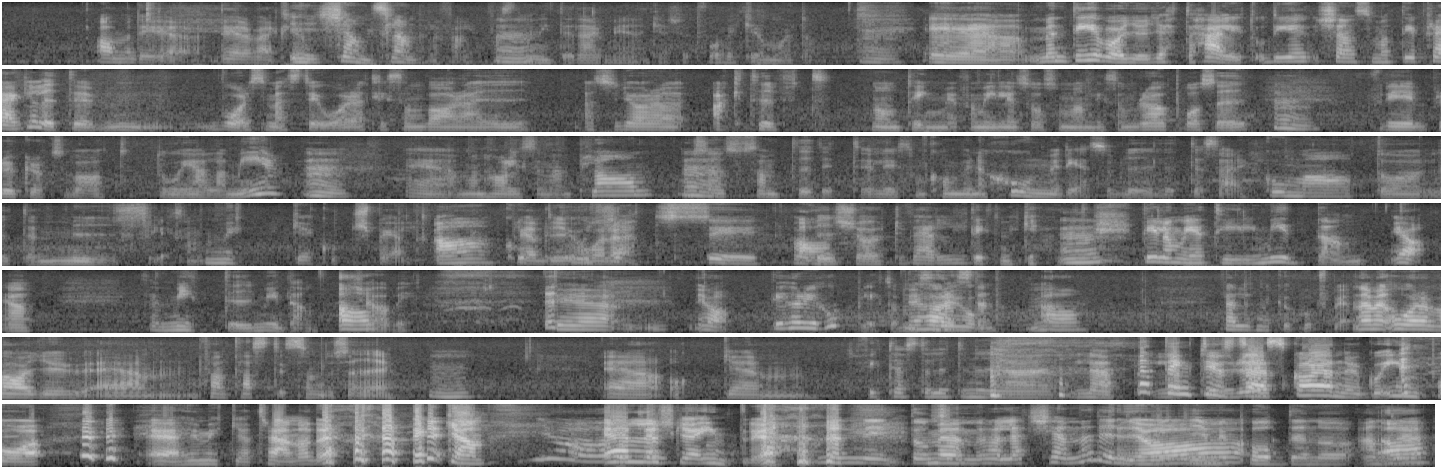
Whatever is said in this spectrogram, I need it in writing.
Men det, det är det verkligen. I känslan i alla fall. Fast Mm. man inte är där mer än kanske två veckor om året. Då. Mm. Eh, men det var ju jättehärligt och det känns som att det präglar lite mm, vår semester i år. Att liksom vara i, alltså göra aktivt någonting med familjen så som man liksom rör på sig. Mm. För det brukar också vara att då är alla med. Mm. Eh, man har liksom en plan och Mm. sen så samtidigt, eller liksom kombination med det så blir det lite så här god mat och lite mys liksom. Mycket kortspel. Ja, Blev det ju och. Yatzy har Ja. vi kört väldigt mycket. Mm. Till och med till middagen. Ja, Ja. Så mitt i middagen Ja. kör vi. det, ja, Det hör ihop liksom det med hör ihop. semestern. Mm. Ja. Väldigt mycket kortspel. Nej men Åre var ju ehm, fantastiskt som du säger. Mm. Eh, och Du fick testa lite nya löp jag tänkte just så här, ska jag nu gå in på eh, hur mycket jag tränade veckan? Ja, Eller ska jag inte det? Men eh, de Men- som har lärt känna dig nu Ja. i och med podden och andra, Ja.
